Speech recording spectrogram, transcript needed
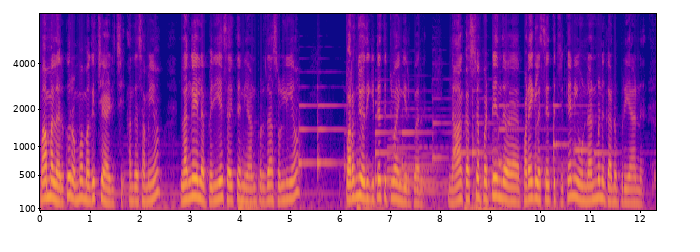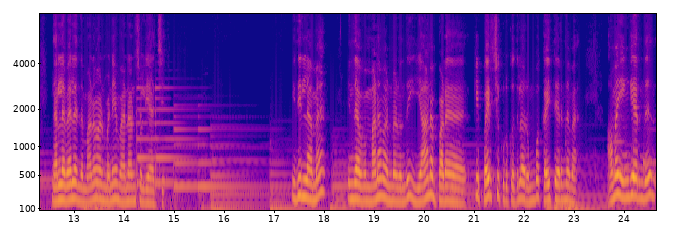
மாமல்லருக்கு ரொம்ப மகிழ்ச்சி ஆயிடுச்சு. அந்த சமயம் லங்கையில் பெரிய சைத்தன்யம் அனுப்புறதா சொல்லியும் பரஞ்சோதிக்கிட்ட திட்டு வாங்கியிருப்பார். நான் கஷ்டப்பட்டு இந்த படைகளை சேர்த்துட்ருக்கேன் நீ உன் நண்பனுக்கு அனுப்புறியான்னு. நல்ல வேலை இந்த மணவாண்மனே வேணான்னு சொல்லியாச்சு. இது இல்லாமல் இந்த மனவன்மன் வந்து யானை படைக்கு பயிற்சி கொடுக்கறதுல ரொம்ப கை தேர்ந்தவன். அவன் இங்கேருந்து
